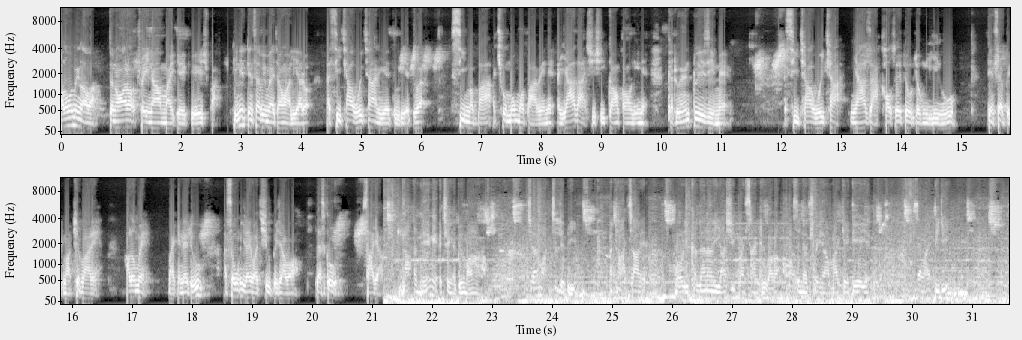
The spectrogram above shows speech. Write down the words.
အားလုံးမင်္ဂလာပါကျွန်တော်ကတော့ trainer Michael Gage ပါဒီနေ့တင်ဆက်ပေးမယ့်အကြောင်းအရာလေးကတော့အစီချဝိတ်ချနေတဲ့သူတွေအတွက်စီမပါအချုံမုံမပါပဲနဲ့အရသာရှိရှိကောင်းကောင်းလေးနဲ့ကတွင်တွေးစီမဲ့အစီချဝိတ်ချညာစာခောက်ဆွဲပြုတ်လုံကြီးလေးကိုတင်ဆက်ပေးမှာဖြစ်ပါတယ်အားလုံးပဲ မိုက်ကနဲ့တူအဆုံးထိလိုက်ပါချီပေးကြပါအောင် let's go စားကြနောက်အနေငယ်အချိန်အတွင်းမှာကျမ်းမှာချစ်လက်ပြီးအထာကြတဲ့ body ခလန်းလန်းရရှိပိုင်ဆိုင်လူပါက Arsenal trainer Michael Gay ရဲ့ online PD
